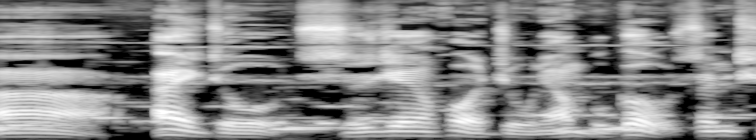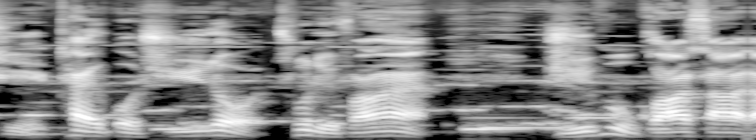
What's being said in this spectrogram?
啊艾灸时间或灸量不够，身体太过虚弱。处理方案：局部刮痧，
